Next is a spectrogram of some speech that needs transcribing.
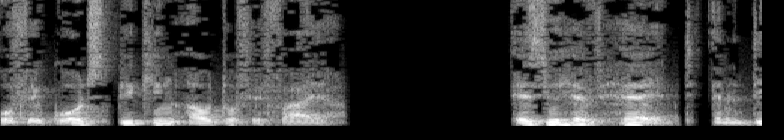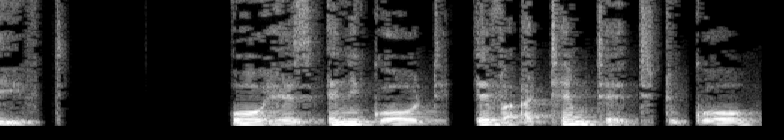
of a God speaking out of a fire? As you have heard and lived? Or has any God ever attempted to go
